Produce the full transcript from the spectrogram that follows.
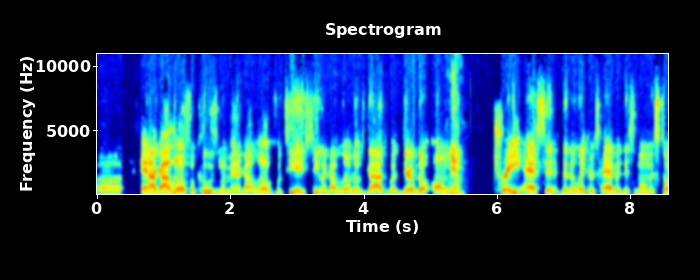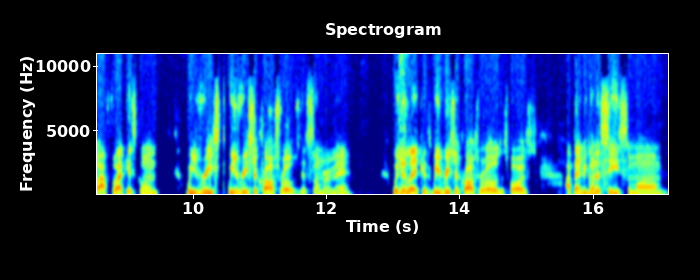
Uh, and I got love for Kuzma, man. I got love for THT. Like I love those guys, but they're the only Yeah. trade asset that the Lakers have at this moment. So I feel like it's going. We've reached we've reached a crossroads this summer, man. With the Lakers, we've reached a crossroads as far as I think we're going to see some um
